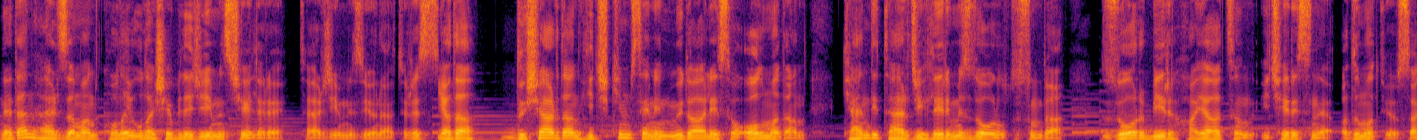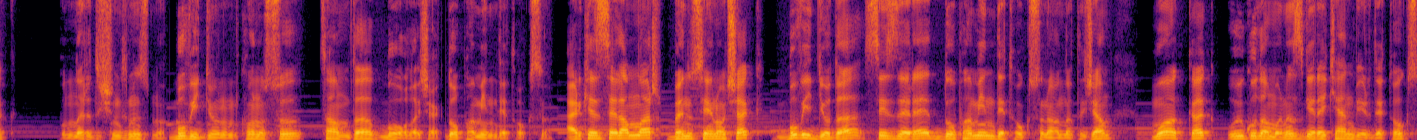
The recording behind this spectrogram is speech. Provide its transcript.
Neden her zaman kolay ulaşabileceğimiz şeylere tercihimizi yöneltiriz? Ya da dışarıdan hiç kimsenin müdahalesi olmadan kendi tercihlerimiz doğrultusunda zor bir hayatın içerisine adım atıyorsak bunları düşündünüz mü? Bu videonun konusu tam da bu olacak. Dopamin detoksu. Herkese selamlar. Ben Hüseyin Oçak. Bu videoda sizlere dopamin detoksunu anlatacağım. Muhakkak uygulamanız gereken bir detoks.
